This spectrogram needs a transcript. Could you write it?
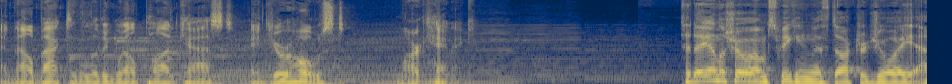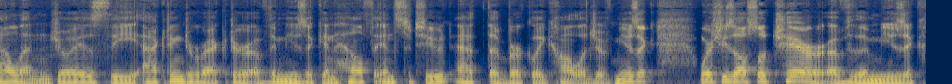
And now back to the Living Well podcast and your host, Mark Henick. Today on the show, I'm speaking with Dr. Joy Allen. Joy is the acting director of the Music and Health Institute at the Berklee College of Music, where she's also chair of the music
